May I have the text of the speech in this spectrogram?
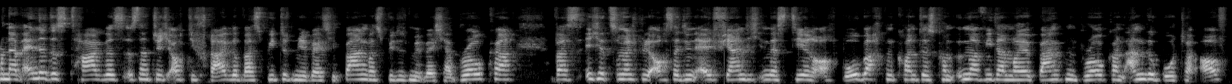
Und am Ende des Tages ist natürlich auch die Frage, was bietet mir welche Bank, was bietet mir welcher Broker. Was ich jetzt zum Beispiel auch seit den elf Jahren, die ich investiere, auch beobachten konnte, es kommen immer wieder neue Banken, Broker und Angebote auf.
